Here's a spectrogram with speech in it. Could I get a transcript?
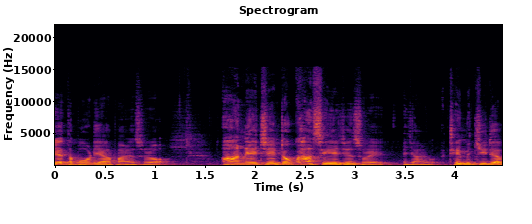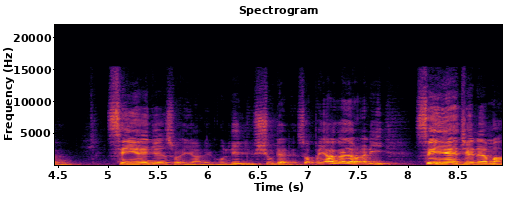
ရဲ့သဘောတရားပါတယ်ဆိုတော့ အားနေခြင်းဒုက္ခဆင်းရဲခြင်းဆိုတဲ့အရာတွေကိုအထင်မကြီးတတ်ဘူးဆင်းရဲခြင်းဆိုတဲ့အရာတွေကိုလိလူရှုတတ်တယ်ဆိုတော့ဘုရားကကျတော့အဲ့ဒီဆင်းရဲခြင်းထဲမှာ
